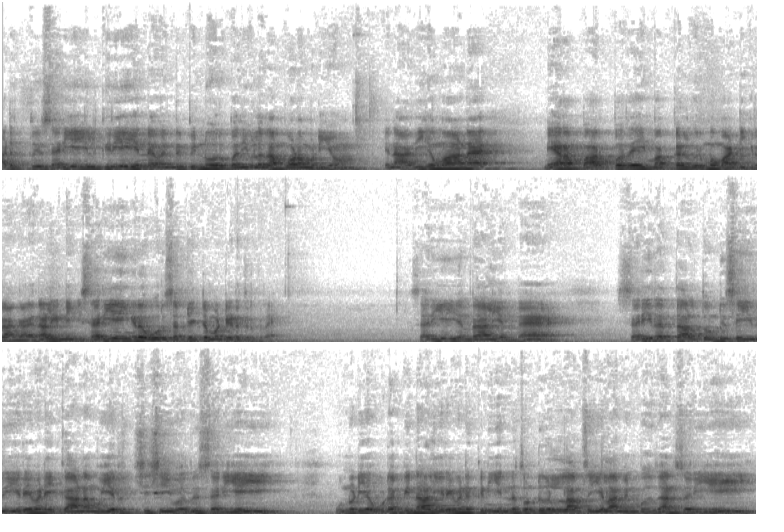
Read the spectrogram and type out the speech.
அடுத்து சரியையில் கிரியை என்னவென்று பின்னொரு பதிவில் தான் போட முடியும். ஏன்னா அதிகமான நேரம் பார்ப்பதை மக்கள் விரும்ப மாட்டேங்கிறாங்க. அதனால் இன்றைக்கி சரியைங்கிற ஒரு சப்ஜெக்டை மட்டும் எடுத்திருக்கிறேன். சரியை என்றால் என்ன? சரீரத்தால் தொண்டு செய்து இறைவனை காண முயற்சி செய்வது சரியை. உன்னுடைய உடம்பினால் இறைவனுக்கு நீ என்ன தொண்டுகள் எல்லாம் செய்யலாம் என்பதுதான் சரியை.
